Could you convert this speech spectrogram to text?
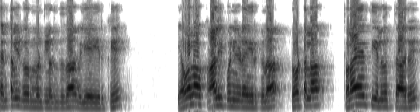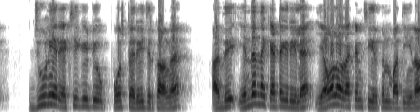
சென்ட்ரல் கவர்மெண்ட்ல இருந்து தான் வெளியாகிருக்கு எவ்வளோ காலி பணியிடம் இருக்குன்னா டோட்டலாக தொள்ளாயிரத்தி எழுபத்தாறு ஜூனியர் எக்ஸிகியூட்டிவ் போஸ்ட் அறிவிச்சிருக்காங்க. அது எந்தெந்த கேட்டகரியில் எவ்வளோ வேக்கன்சி இருக்குன்னு பார்த்தீங்கன்னா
